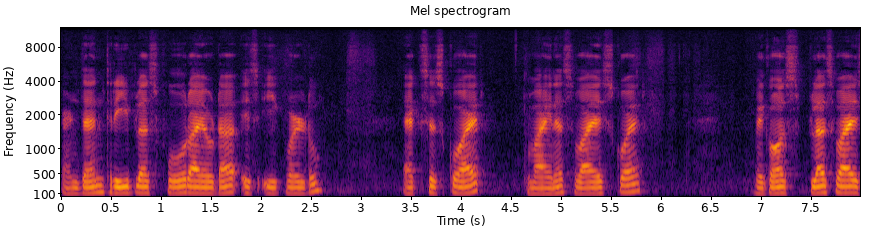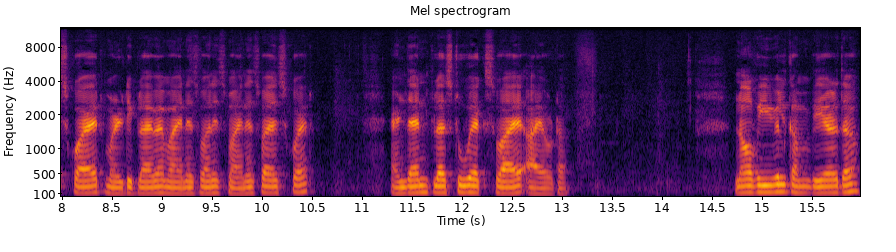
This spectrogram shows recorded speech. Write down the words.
And then 3 plus 4 iota is equal to x square minus y square because plus y square multiplied by minus 1 is minus y square and then plus 2xy iota. Now we will compare the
